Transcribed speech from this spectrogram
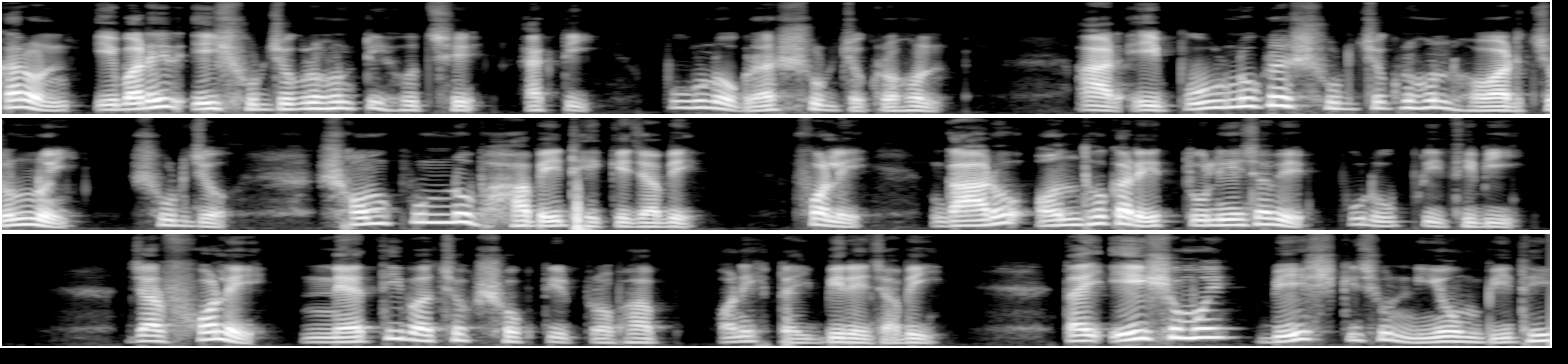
কারণ এবারের এই সূর্যগ্রহণটি হচ্ছে একটি পূর্ণগ্রাস সূর্যগ্রহণ। আর এই পূর্ণগ্রাস সূর্যগ্রহণ হওয়ার জন্যই সূর্য সম্পূর্ণভাবে ঢেকে যাবে। ফলে গাঢ় অন্ধকারে তলিয়ে যাবে পুরো পৃথিবী। যার ফলে নেতিবাচক শক্তির প্রভাব অনেকটাই বেড়ে যাবে তাই এই সময় বেশ কিছু নিয়ম বিধি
